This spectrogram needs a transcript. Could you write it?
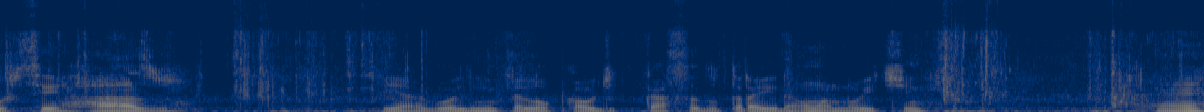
Por ser raso e água limpa é local de caça do trairão à noite, hein? É.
